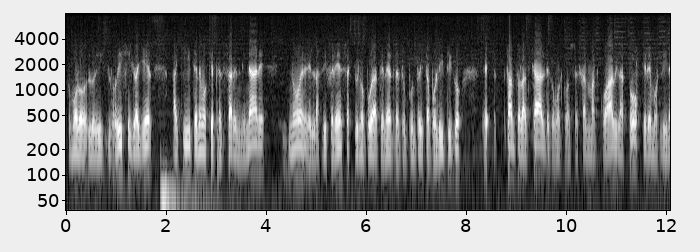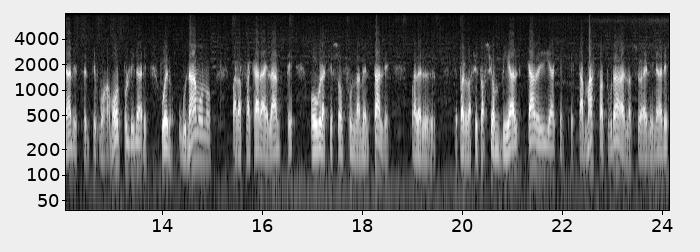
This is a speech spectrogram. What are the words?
como lo, lo, dije yo ayer, aquí tenemos que pensar en Linares, no en las diferencias que uno pueda tener desde un punto de vista político. Eh, tanto el alcalde como el concejal Marco Ávila, todos queremos Linares, sentimos amor por Linares. Bueno, unámonos para sacar adelante obras que son fundamentales para el para la situación vial cada día que está más saturada en la ciudad de Linares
